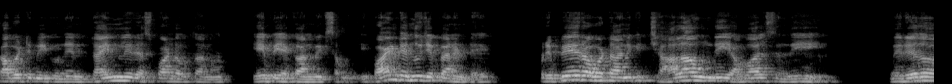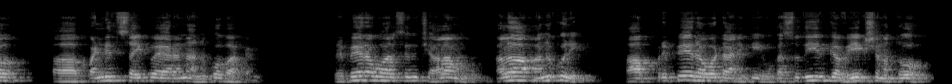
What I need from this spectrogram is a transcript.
కాబట్టి మీకు నేను టైమ్లీ రెస్పాండ్ అవుతాను ఏపీ ఎకానమీకి సంబంధించి. ఈ పాయింట్ ఎందుకు చెప్పానంటే ప్రిపేర్ అవ్వటానికి చాలా ఉంది అవ్వాల్సింది మీరేదో పండిత్స్ అయిపోయారని అనుకోబాకండి. ప్రిపేర్ అవ్వాల్సింది చాలా ఉంటుంది. అలా అనుకుని ఆ ప్రిపేర్ అవ్వటానికి ఒక సుదీర్ఘ వీక్షణతో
